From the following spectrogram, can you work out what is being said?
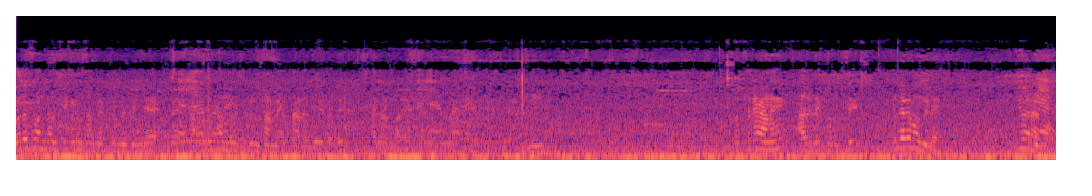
കബറ് സന്ദർശിക്കുന്ന സമയത്ത് ഇതിന്റെ സന്ദർശിക്കുന്ന സമയത്താണ് എന്ത് ചെയ്യുന്നത് സ്ഥലം പറയുന്നത് ഉം. അതിനെ കുറിച്ച് എല്ലാവരും വന്നില്ലേ ഇനി വരണോ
